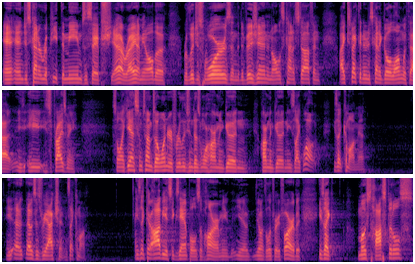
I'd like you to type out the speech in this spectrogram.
and, and just kind of repeat the memes and say, yeah, right. I mean, all the religious wars and the division and all this kind of stuff. And I expected him to just kind of go along with that. He, he, he surprised me. So I'm like, yeah, sometimes I wonder if religion does more harm than good and harm than good. And he's like, well, he's like, come on, man. Uh, that was his reaction. He's like, come on. He's like, there are obvious examples of harm. You, you know, you don't have to look very far, but he's like, most hospitals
